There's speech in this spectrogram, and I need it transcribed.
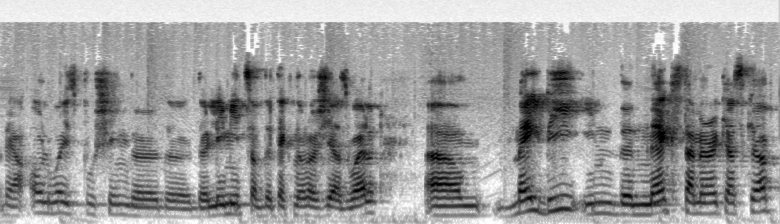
they are always pushing the, the, the limits of the technology as well. Um, maybe in the next America's Cup,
